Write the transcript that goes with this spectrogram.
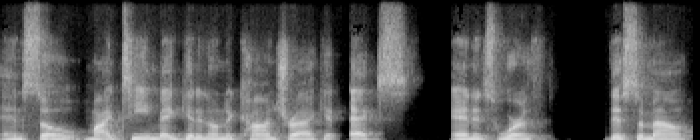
And so my team may get it on the contract at X and it's worth this amount.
